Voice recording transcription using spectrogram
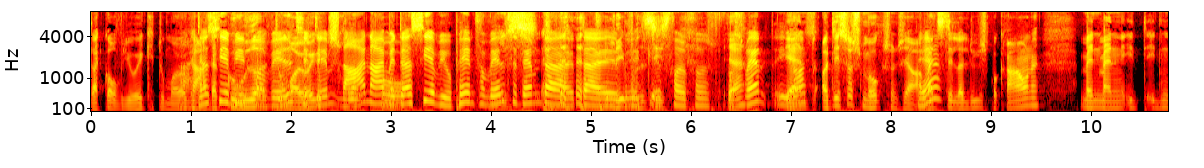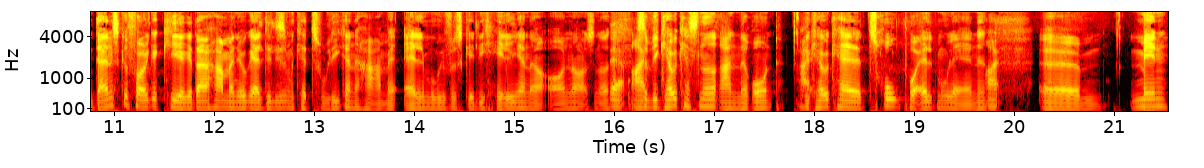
der går vi jo ikke, du må jo Nej, ikke der andre guder, du må jo ikke dem. Nej, nej, på. men der siger vi jo pænt farvel til dem, der, der Lige øh, præcis. for, for, forsvandt. Ja. Ja, Også? og det er så smukt, synes jeg, og Ja. man stiller lys på gravene. Men man, i, i den danske folkekirke, der har man jo ikke alt det, ligesom katolikkerne har med alle mulige forskellige helgener og ånder og sådan noget. Ja, nej. så vi kan jo ikke have sådan noget rendende rundt. Nej. Vi kan jo ikke have tro på alt muligt andet. Nej. Øhm, men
